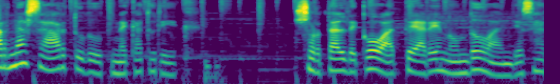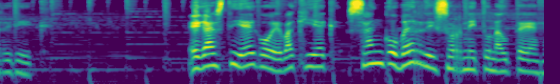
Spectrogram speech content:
Arnasa hartu dut nekaturik, sortaldeko atearen ondoan jesarririk. Egazti ebakiek zango berri zornitu naute,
